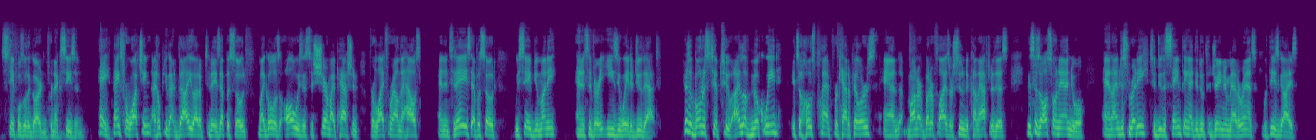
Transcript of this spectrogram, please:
staples of the garden for next season. Hey, thanks for watching. I hope you got value out of today's episode. My goal as always is to share my passion for life around the house. And in today's episode, we saved you money and it's a very easy way to do that. Here's a bonus tip too. I love milkweed. It's a host plant for caterpillars and monarch butterflies are soon to come after this. This is also an annual and I'm just ready to do the same thing I did with the geranium amaranths with these guys.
